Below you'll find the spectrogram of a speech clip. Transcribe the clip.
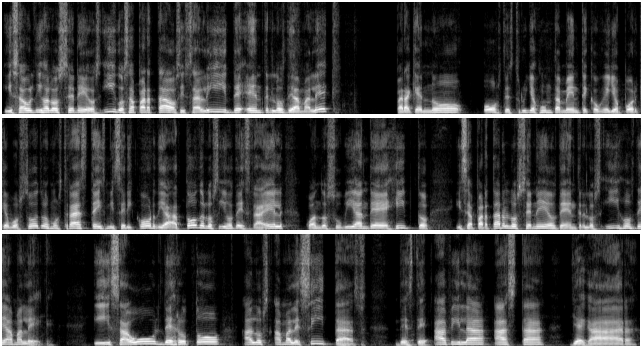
Y Saúl dijo a los cereos, idos apartados y salid de entre los de Amalek, para que no os destruya juntamente con ellos, porque vosotros mostrasteis misericordia a todos los hijos de Israel cuando subían de Egipto y se apartaron los ceneos de entre los hijos de Amalek. Y Saúl derrotó a los amalecitas desde Ávila hasta llegar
